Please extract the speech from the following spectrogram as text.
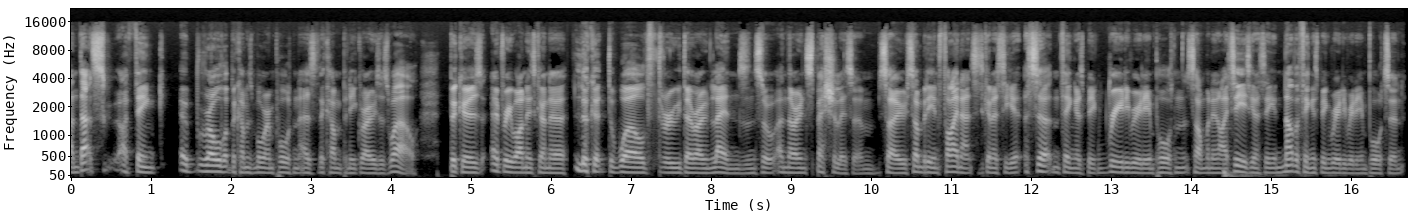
And that's I think a role that becomes more important as the company grows as well because everyone is going to look at the world through their own lens and so and their own specialism. So somebody in finance is going to see a certain thing as being really really important someone in IT is going to see another thing as being really really important.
